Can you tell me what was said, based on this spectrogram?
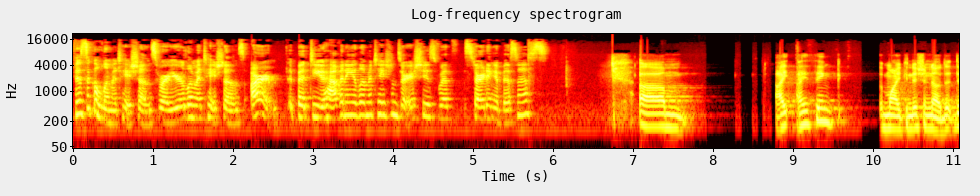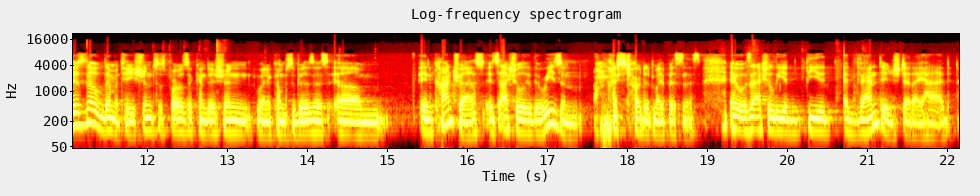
physical limitations, where your limitations aren't. But do you have any limitations or issues with starting a business? Um, I I think my condition. No, th- there's no limitations as far as a condition when it comes to business. Um, in contrast, it's actually the reason I started my business. It was actually a, the advantage that I had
